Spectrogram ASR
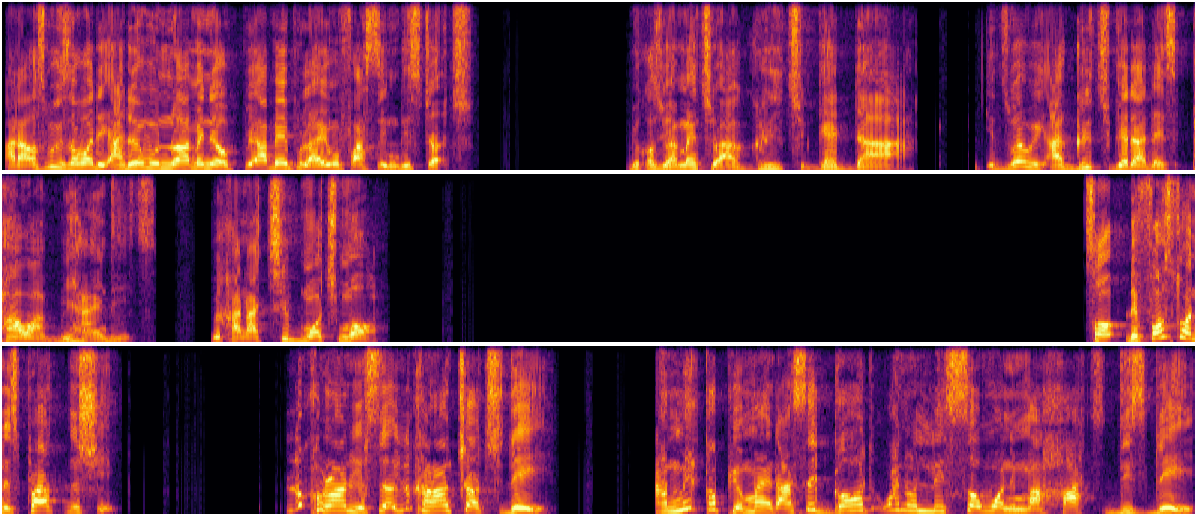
and I was speaking to somebody, I don't even know how many, how many people are even fasting in this church. Because we are meant to agree together. It's when we agree together, there's power behind it. We can achieve much more. So the first one is partnership. Look around yourself, look around church today and make up your mind and say, God, why not lay someone in my heart this day?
